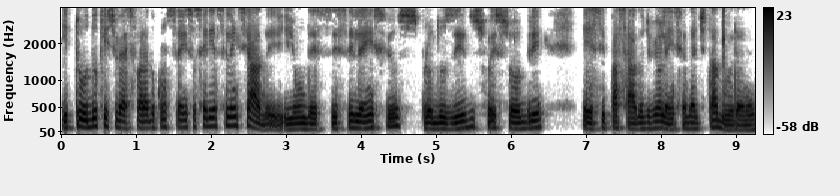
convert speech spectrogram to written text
e tudo que estivesse fora do consenso seria silenciado. E, e um desses silêncios produzidos foi sobre esse passado de violência da ditadura, né?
